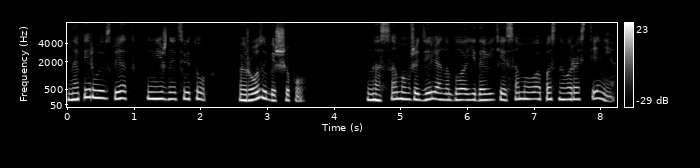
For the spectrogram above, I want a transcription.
На первый взгляд нежный цветок, роза без шипов. На самом же деле она была ядовитее самого опасного растения.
